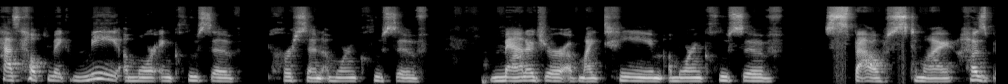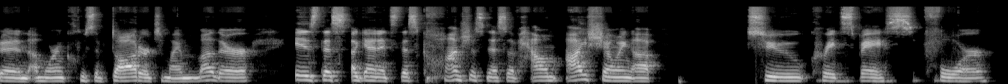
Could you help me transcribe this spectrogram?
has helped make me a more inclusive person, a more inclusive manager of my team, a more inclusive spouse to my husband, a more inclusive daughter to my mother, is this again, it's this consciousness of how am I showing up to create space for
